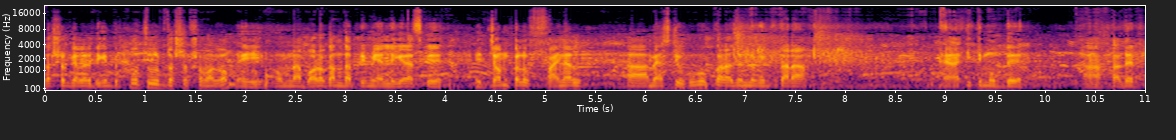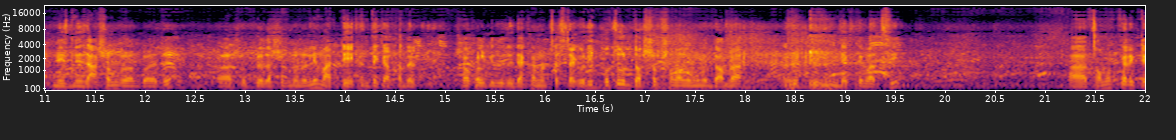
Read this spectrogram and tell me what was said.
দর্শক গ্যালারিতে কিন্তু প্রচুর দর্শক সমাগম। এই হোমনা বড়কান্দা প্রিমিয়ার লিগের আজকে এই জমকালো ফাইনাল ম্যাচটি উপভোগ করার জন্য কিন্তু তারা ইতিমধ্যে তাদের নিজ নিজ আসন গ্রহণ করেছে। সুপ্রিয় দর্শক মন্ডলী মাঠটি এখান থেকে আপনাদের সকলকে যদি দেখানোর চেষ্টা করি, প্রচুর দর্শক সমাগম কিন্তু আমরা দেখতে পাচ্ছি। চমৎকার একটি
